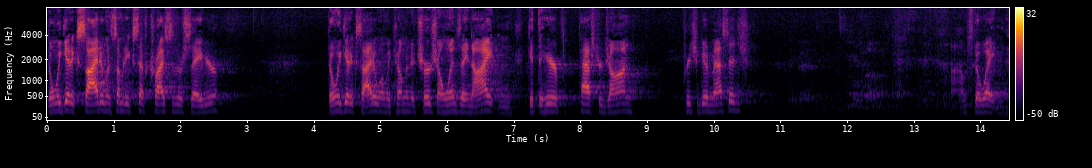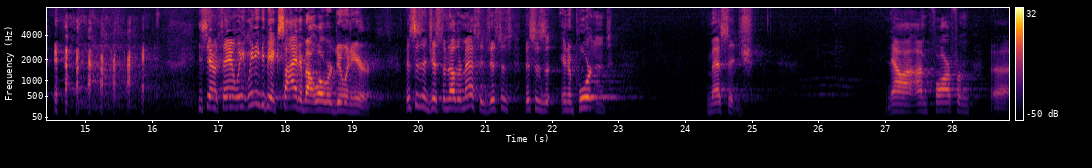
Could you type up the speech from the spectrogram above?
Don't we get excited when somebody accepts Christ as their Savior? Don't we get excited when we come into church on Wednesday night and get to hear Pastor John preach a good message? I'm still waiting. You see what I'm saying? We, we need to be excited about what we're doing here. This isn't just another message. This is, this is an important message. Now, I'm far from, uh,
